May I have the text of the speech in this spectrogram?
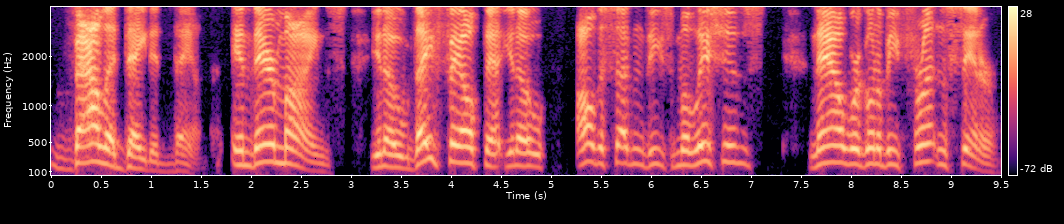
validated them in their minds. You know, they felt that, you know, all of a sudden these militias now were going to be front and center.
